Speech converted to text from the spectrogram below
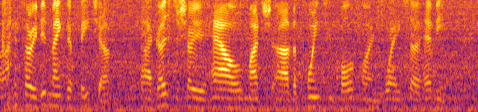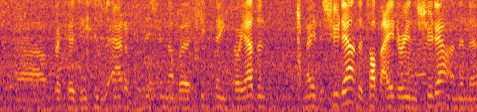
Alright, so he did make the feature. Uh, goes to show you how much uh, the points in qualifying weigh so heavy uh, because he's out of position number 16. So he hasn't made the shootout. The top eight are in the shootout, and then the,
